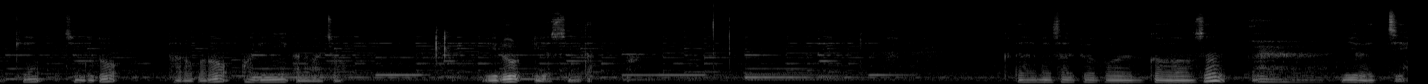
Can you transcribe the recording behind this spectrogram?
이렇게 친구도 바로바로 확인이 가능하죠. 위룰이었습니다. 그 다음에 살펴볼 것은 미러 엣지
